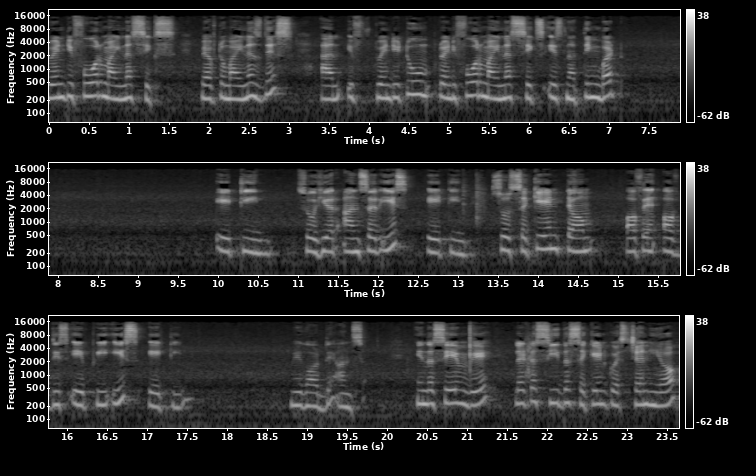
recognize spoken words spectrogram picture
24 minus 6 we have to minus this and if 22 24 minus 6 is nothing but 18 so here answer is 18 so second term of a, of this ap is 18 we got the answer. In the same way let us see the second question here.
